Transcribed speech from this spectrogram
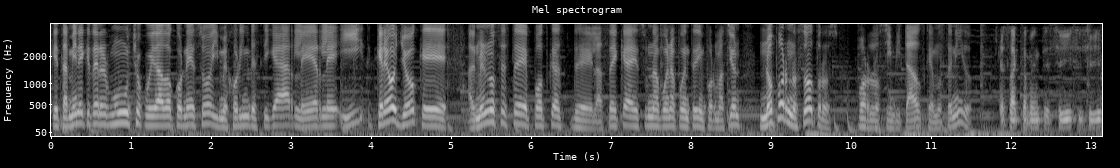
que también hay que tener mucho cuidado con eso y mejor investigar, leerle y creo yo que al menos este podcast de La Seca es una buena fuente de información, no por nosotros, por los invitados que hemos tenido. Exactamente, sí, sí, sí.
